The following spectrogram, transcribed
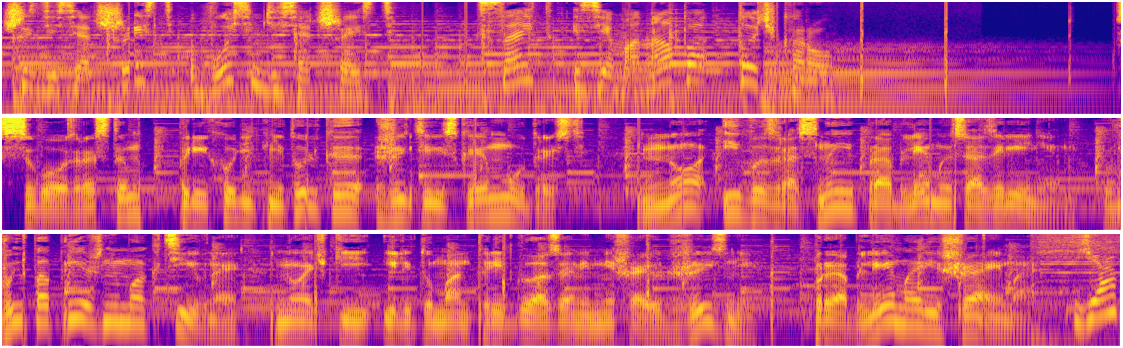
66 86. Сайт земанапа.ру с возрастом приходит не только житейская мудрость, но и возрастные проблемы со зрением. Вы по-прежнему активны, но очки или туман перед глазами мешают жизни? Проблема решаема. Я,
